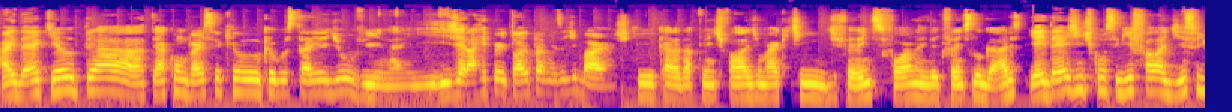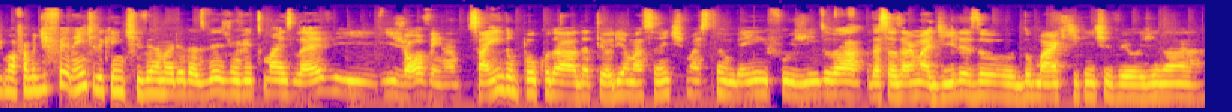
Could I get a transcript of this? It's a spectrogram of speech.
a ideia aqui é eu ter a, ter a conversa que eu, que eu gostaria de ouvir, né? E, e gerar repertório para mesa de bar. Acho que, cara, dá pra gente falar de marketing de diferentes formas, em diferentes lugares. E a ideia é a gente conseguir falar disso de uma forma diferente do que a gente vê na maioria das vezes, de um jeito mais leve e, e jovem, né? Saindo um pouco da, da teoria maçante, mas também fugindo da, dessas armadilhas do, do marketing que a gente vê hoje na,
